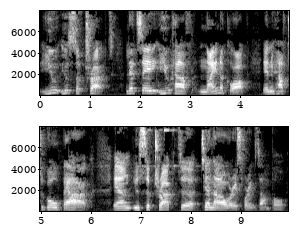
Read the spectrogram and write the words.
you, you subtract. Let's say you have 9 o'clock and you have to go back and you subtract uh, 10 hours, for example.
